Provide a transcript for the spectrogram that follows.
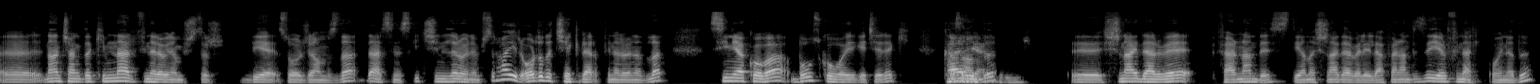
Ee, Nanchang'da kimler final oynamıştır diye soracağımızda dersiniz ki Çinliler oynamıştır. Hayır orada da Çekler final oynadılar. Siniakova Bozkova'yı geçerek kazandı. Ee, Schneider ve Fernandez, Diana Schneider ve Leyla Fernandez de yarı final oynadı.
